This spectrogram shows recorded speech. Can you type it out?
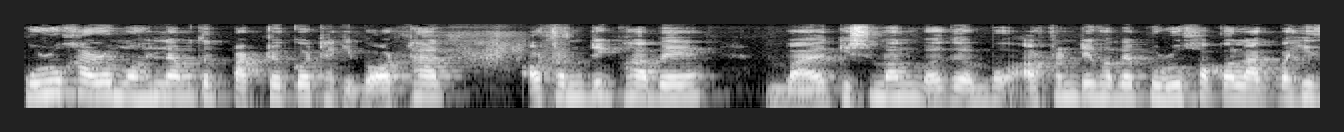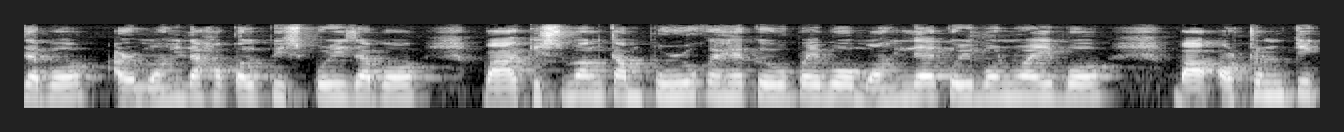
পুৰুষ আৰু মহিলাৰ মাজত পাৰ্থক্য থাকিব অৰ্থাৎ অৰ্থনৈতিকভাৱে কিছুমান অৰ্থনৈতিকভাৱে পুৰুষসকল আগবাঢ়ি যাব আৰু মহিলাসকল পিছ পৰি যাব বা কিছুমান কাম পুৰুষেহে কৰিব পাৰিব মহিলাই কৰিব নোৱাৰিব বা অৰ্থনৈতিক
